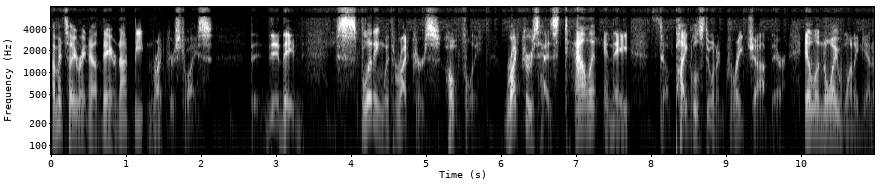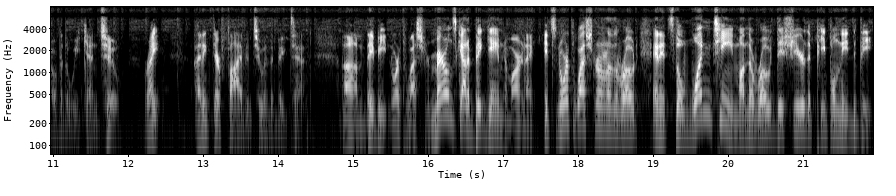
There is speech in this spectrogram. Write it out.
I'm going to tell you right now, they are not beating Rutgers twice. They, they splitting with Rutgers, hopefully. Rutgers has talent, and they Pikiell's doing a great job there. Illinois won again over the weekend too, right? I think they're five and two in the Big Ten. Um, they beat Northwestern. Maryland's got a big game tomorrow night. It's Northwestern on the road, and it's the one team on the road this year that people need to beat.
